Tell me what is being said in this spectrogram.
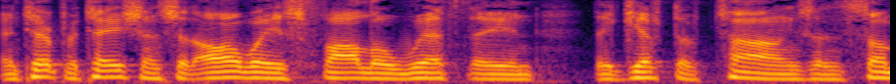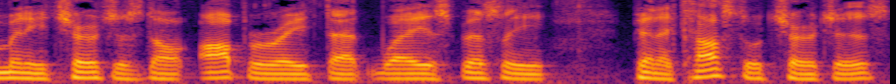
interpretation should always follow with the the gift of tongues. And so many churches don't operate that way, especially Pentecostal churches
